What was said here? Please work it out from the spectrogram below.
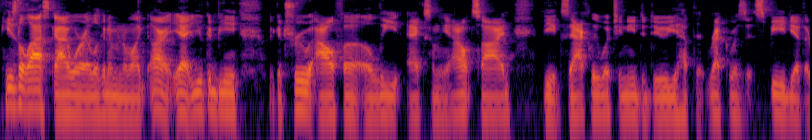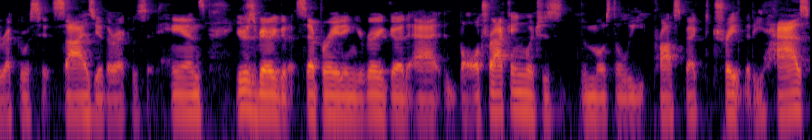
he's the last guy where I look at him and I'm like, all right, yeah, you could be like a true alpha elite X on the outside, be exactly what you need to do. You have the requisite speed, you have the requisite size, you have the requisite hands. You're just very good at separating. You're very good at ball tracking, which is the most elite prospect trait that he has.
